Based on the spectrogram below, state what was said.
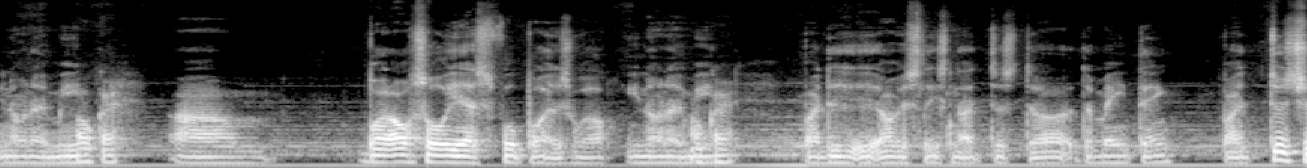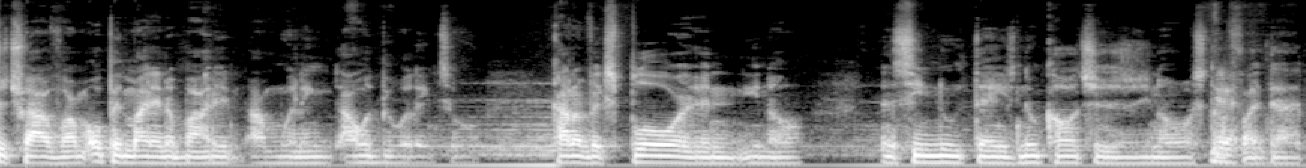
You know what I mean? Okay. Um, but also yes, football as well. You know what I mean? Okay. But it, obviously, it's not just the the main thing. But just to travel, I'm open minded about it. I'm willing. I would be willing to kind of explore and you know and see new things, new cultures. You know, stuff Yeah. like that.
